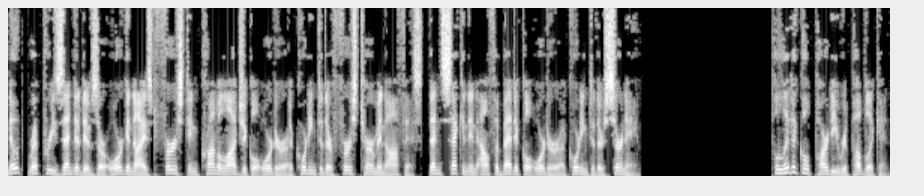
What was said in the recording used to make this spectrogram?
Note, representatives are organized first in chronological order according to their first term in office, then second in alphabetical order according to their surname. Political party Republican.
